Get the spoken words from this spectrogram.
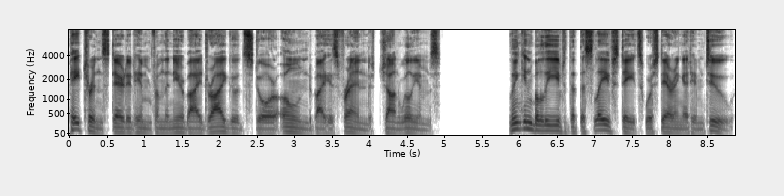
Patrons stared at him from the nearby dry goods store owned by his friend, John Williams. Lincoln believed that the slave states were staring at him too,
